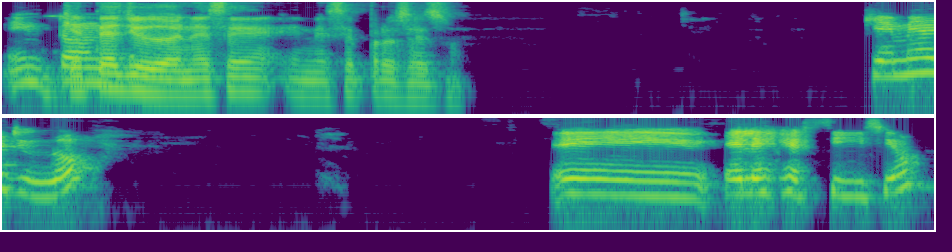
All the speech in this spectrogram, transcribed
¿Qué te ayudó en ese, en ese proceso? ¿Qué me ayudó? Eh, el ejercicio,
